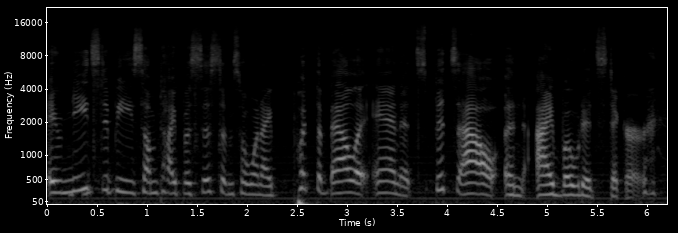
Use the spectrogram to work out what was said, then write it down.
It needs to be some type of system so when I put the ballot in, it spits out an I voted sticker.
